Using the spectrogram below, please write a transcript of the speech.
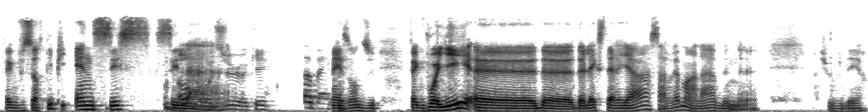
Fait que vous sortez puis N6, c'est oh la mon dieu, ok. Ah ben, maison du. Fait que vous voyez euh, de, de l'extérieur, ça a vraiment l'air d'une. Je vais vous dire.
